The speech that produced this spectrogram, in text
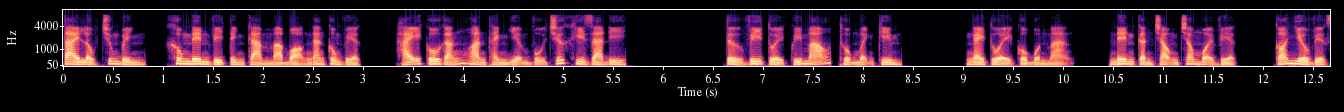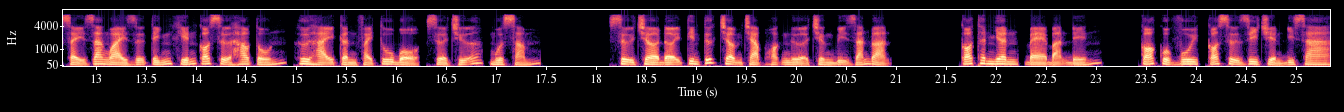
Tài lộc trung bình, không nên vì tình cảm mà bỏ ngang công việc. Hãy cố gắng hoàn thành nhiệm vụ trước khi ra đi. Tử vi tuổi Quý Mão, thuộc mệnh Kim. Ngày tuổi của bổn mạng, nên cẩn trọng trong mọi việc. Có nhiều việc xảy ra ngoài dự tính khiến có sự hao tốn, hư hại cần phải tu bổ, sửa chữa, mua sắm. Sự chờ đợi tin tức chậm chạp hoặc nửa chừng bị gián đoạn. Có thân nhân, bè bạn đến. Có cuộc vui, có sự di chuyển đi xa.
